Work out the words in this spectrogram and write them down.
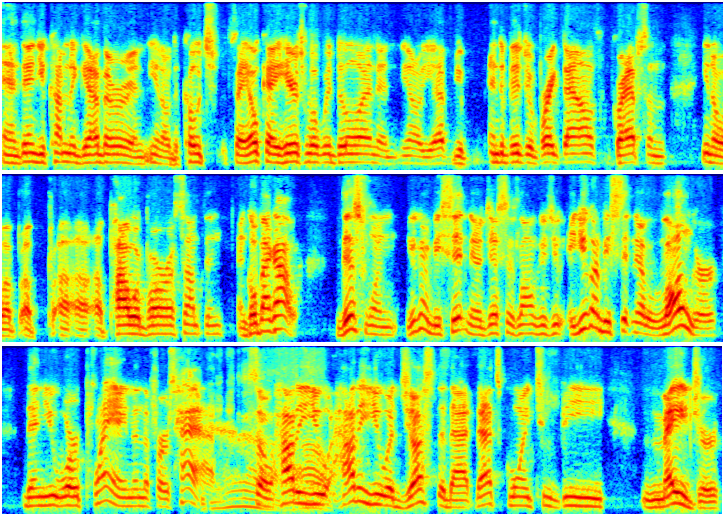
and then you come together and you know the coach say okay here's what we're doing and you know you have your individual breakdowns grab some you know a, a, a power bar or something and go back out. This one you're going to be sitting there just as long as you and you're going to be sitting there longer than you were playing in the first half. Yeah, so how do you how do you adjust to that? That's going to be major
